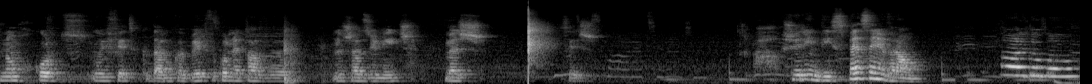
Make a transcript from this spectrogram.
não me recordo o efeito que dá no cabelo, foi quando eu estava nos Estados Unidos. mas vocês. Ah, o cheirinho disso, pensem em verão. Ai, tá bom.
